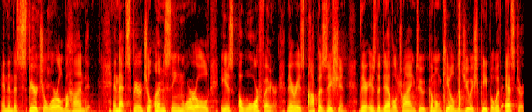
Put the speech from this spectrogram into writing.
and then the spiritual world behind it? And that spiritual unseen world is a warfare. There is opposition. There is the devil trying to, come on, kill the Jewish people with Esther,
